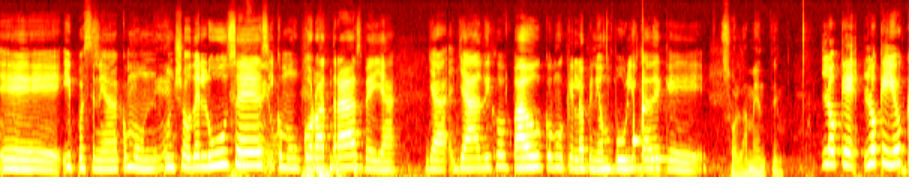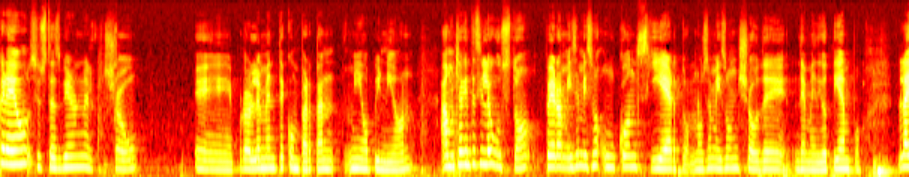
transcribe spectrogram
Eh, y pues tenía como un, un show de luces y como un coro atrás, ve, ya, ya, ya dijo Pau como que la opinión pública de que Solamente. lo que, lo que yo creo, si ustedes vieron el show, eh, probablemente compartan mi opinión. A mucha gente sí le gustó, pero a mí se me hizo un concierto, no se me hizo un show de, de medio tiempo. La-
